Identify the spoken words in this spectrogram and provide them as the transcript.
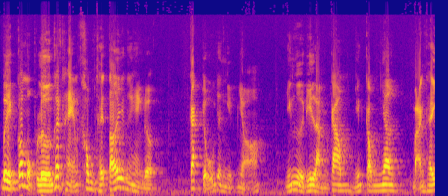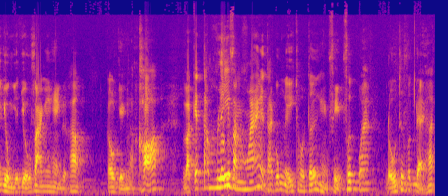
Vì có một lượng khách hàng không thể tới với ngân hàng được. Các chủ doanh nghiệp nhỏ những người đi làm công những công nhân bạn thể dùng dịch vụ vay ngân hàng được không? Câu chuyện là khó và cái tâm lý văn hóa người ta cũng nghĩ thôi tới hàng phiền phức quá đủ thứ vấn đề hết.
